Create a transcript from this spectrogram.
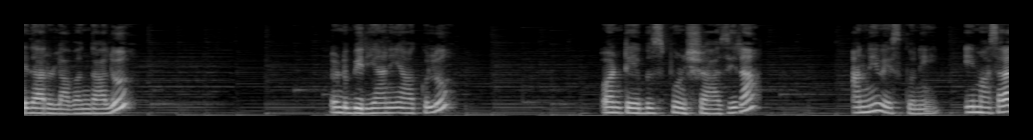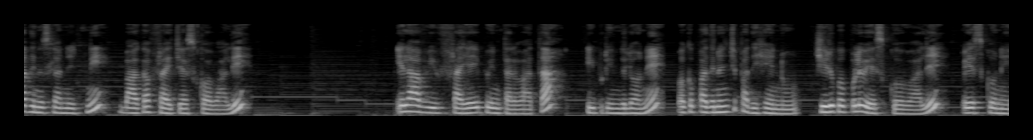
ఐదారు లవంగాలు రెండు బిర్యానీ ఆకులు వన్ టేబుల్ స్పూన్ షాజీరా అన్నీ వేసుకొని ఈ మసాలా దినుసులన్నింటినీ బాగా ఫ్రై చేసుకోవాలి. ఇలా అవి ఫ్రై అయిపోయిన తర్వాత ఇప్పుడు ఇందులోనే ఒక పది నుంచి పదిహేను జీడిపప్పులు వేసుకోవాలి. వేసుకొని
